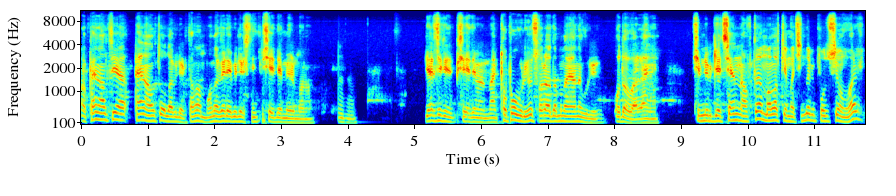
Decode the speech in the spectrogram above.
bak penaltıya penaltı olabilir tamam mı? Ona verebilirsin. Hiçbir şey demiyorum ona. Hı hı. Gerçekten bir şey demiyorum. Ben topa vuruyor sonra adamın ayağına vuruyor. O da var hani. Şimdi geçen hafta Malatya maçında bir pozisyon var.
